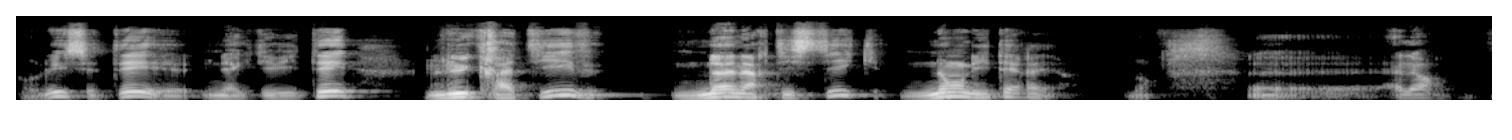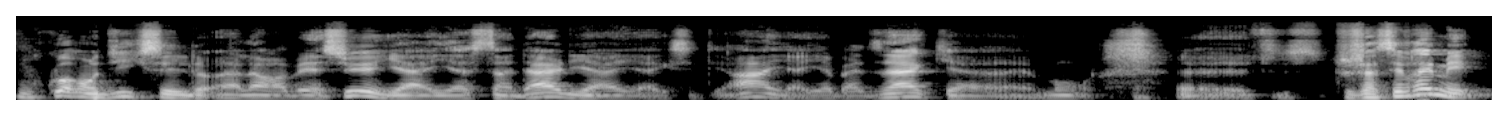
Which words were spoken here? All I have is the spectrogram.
pour lui, c'était une activité lucrative, non artistique, non littéraire. Bon. Euh, alors, pourquoi on dit que c'est Alors, bien sûr, il y a, il y a Stendhal, il y a, il y a etc., il y a, y a Balzac, y a, bon, euh, tout ça c'est vrai, mais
